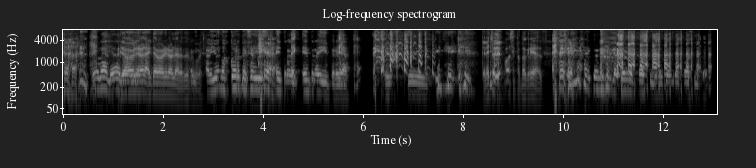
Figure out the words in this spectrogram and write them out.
No, dale, dale, Ahorita voy a dale. volver a hablar, ahorita voy a volver a hablar, no te preocupes. Había unos cortes ahí, entra ahí, entra ahí, pero ya. Este, Te lo he hecho a propósito, no creas.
